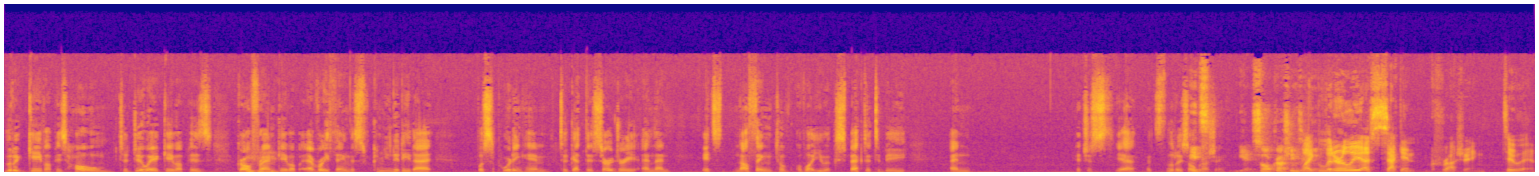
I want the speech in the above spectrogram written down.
literally gave up his home to do it. Gave up his girlfriend, mm-hmm. gave up everything. This community that was supporting him to get this surgery, and then it's nothing to what you expect it to be, and it just yeah, it's literally soul it's crushing. yeah, soul crushing. Like literally a second crushing to him.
